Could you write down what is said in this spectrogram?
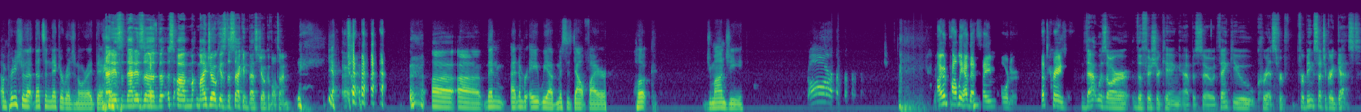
I'm pretty sure that that's a Nick original right there. that is that is uh, the uh, my joke is the second best joke of all time. yeah. uh, uh, then at number eight we have Mrs. Doubtfire, Hook, Jumanji. I would probably have that same order. That's crazy. That was our The Fisher King episode. Thank you, Chris, for for being such a great guest.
